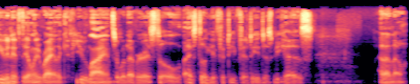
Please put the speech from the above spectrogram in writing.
Even if they only write like a few lines or whatever, I still I still get 50 50 just because I don't know.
